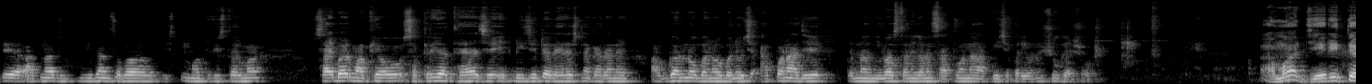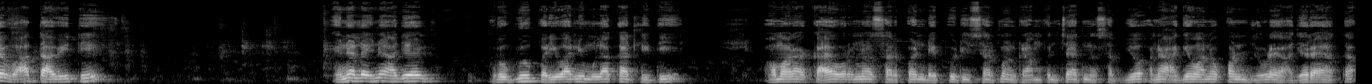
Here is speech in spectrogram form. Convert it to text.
રીતે આપના જ વિધાનસભા મત વિસ્તારમાં સાયબર માફિયાઓ સક્રિય થયા છે. એક ડિજિટલ હેરેસના કારણે અફઘાનનો બનાવ બન્યો છે. આ પણ આજે તેમના નિવાસસ્થાને કારણે સાંત્વના આપી છે પરિવારને. શું કહેશો? આમાં જે રીતે વાત આવી હતી, એને લઈને આજે રૂબરૂ પરિવારની મુલાકાત લીધી. અમારા કાયાવરના સરપંચ, ડેપ્યુટી સરપંચ, ગ્રામ પંચાયતના સભ્યો અને આગેવાનો પણ જોડે હાજર રહ્યા હતા.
